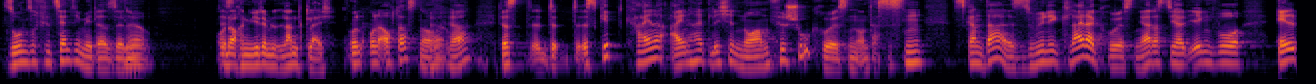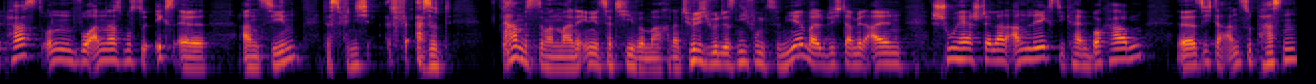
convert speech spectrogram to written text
so und so viel Zentimeter sind? Ja. Und auch in jedem Land gleich. Und, und auch das noch, ja. Das, d- d- es gibt keine einheitliche Norm für Schuhgrößen. Und das ist ein Skandal. Das ist so wie die Kleidergrößen, ja, dass die halt irgendwo L passt und woanders musst du XL anziehen. Das finde ich, also da müsste man mal eine Initiative machen. Natürlich würde es nie funktionieren, weil du dich da mit allen Schuhherstellern anlegst, die keinen Bock haben, äh, sich da anzupassen.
